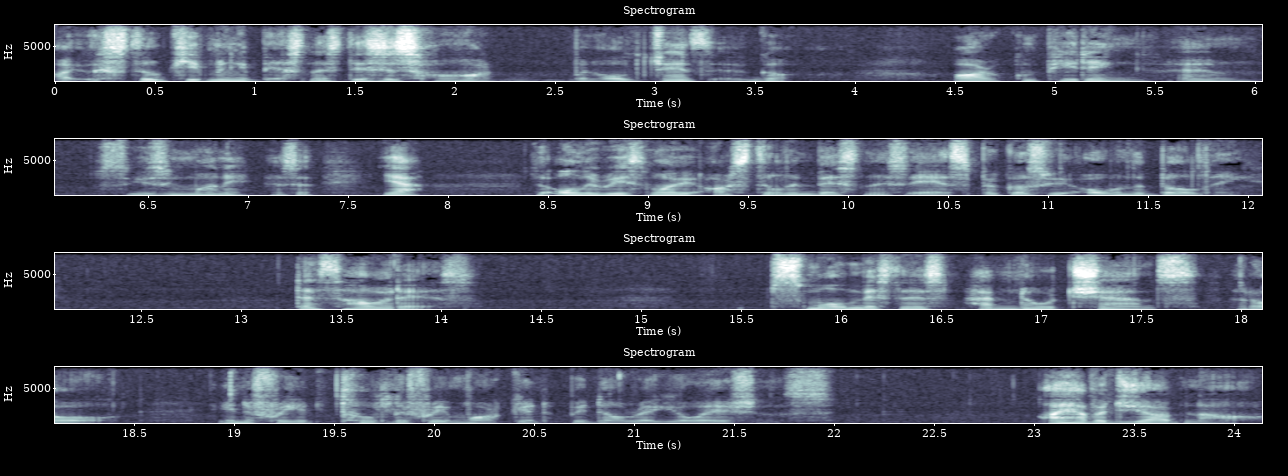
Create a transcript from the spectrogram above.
are you still keeping a business? This is hard when all the chains are competing and using money. I said, yeah, the only reason why we are still in business is because we own the building. That's how it is. Small business have no chance at all in a free, totally free market with no regulations. I have a job now,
